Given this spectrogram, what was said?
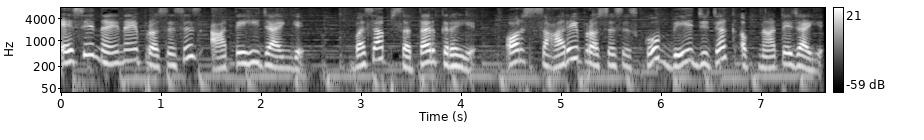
ऐसे नए नए प्रोसेसेस आते ही जाएँगे। बस आप सतर्क रहिए। और सारे प्रोसेसेस को बेझिझक अपनाते जाइए।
